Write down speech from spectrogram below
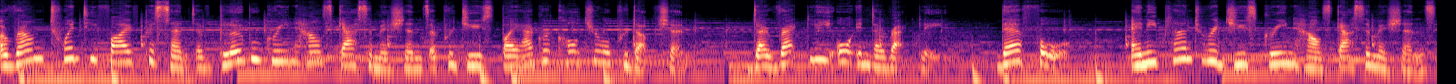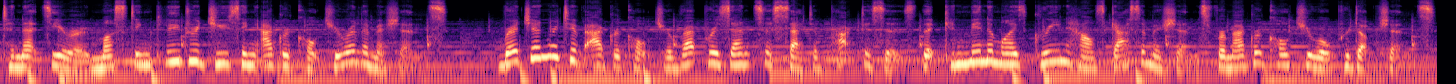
Around 25% of global greenhouse gas emissions are produced by agricultural production, directly or indirectly. Therefore, any plan to reduce greenhouse gas emissions to net zero must include reducing agricultural emissions. Regenerative agriculture represents a set of practices that can minimize greenhouse gas emissions from agricultural productions,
